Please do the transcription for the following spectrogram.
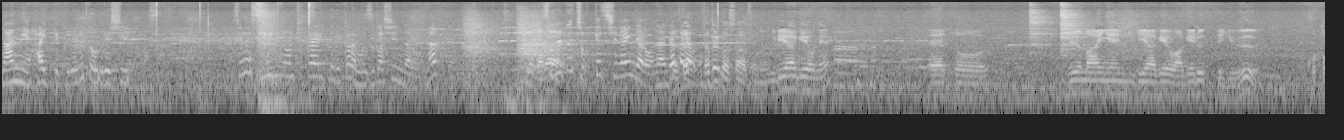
何人入ってくれると嬉しいとか？さそれは数字に置き換えてるから難しいんだろうなって。だからそれと直結しないんだろうなだから。だ例えばさその売り上げをねあえーっと10万円売り上げを上げるっていうこと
